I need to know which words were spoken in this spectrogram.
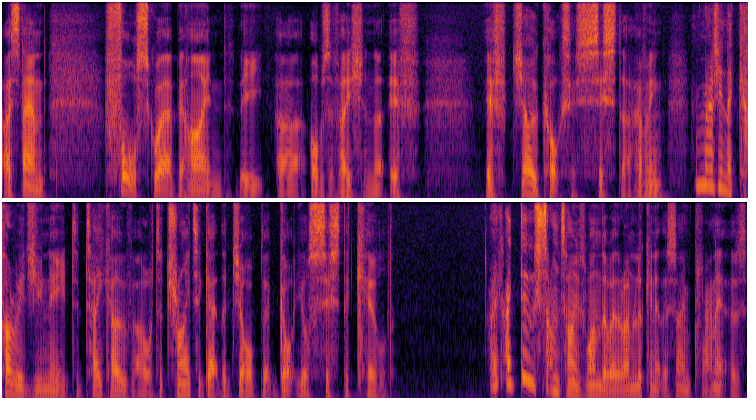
I stand four square behind the uh, observation that if if Jo Cox's sister, having imagine the courage you need to take over or to try to get the job that got your sister killed. I, I do sometimes wonder whether I'm looking at the same planet as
